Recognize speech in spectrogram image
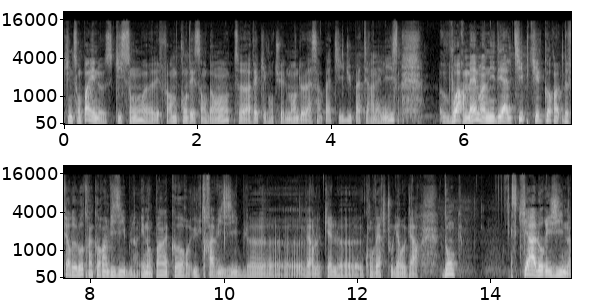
qui ne sont pas haineuses, qui sont des formes condescendantes, avec éventuellement de la sympathie, du paternalisme, voire même un idéal type qui est le corps, de faire de l'autre un corps invisible et non pas un corps ultra visible euh, vers lequel euh, convergent tous les regards. Donc, ce qui a à l'origine,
